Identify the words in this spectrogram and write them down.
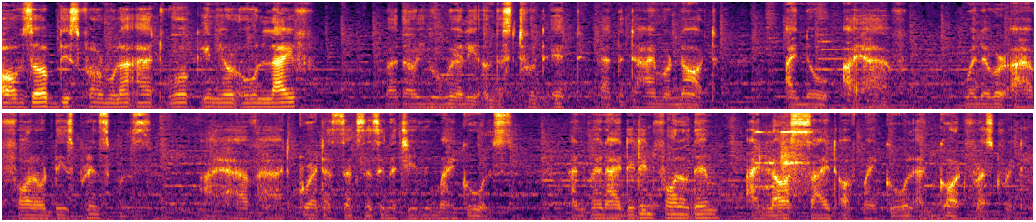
observed this formula at work in your own life? Whether you really understood it at the time or not, I know I have. Whenever I have followed these principles, I have had greater success in achieving my goals. And when I didn't follow them, I lost sight of my goal and got frustrated.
